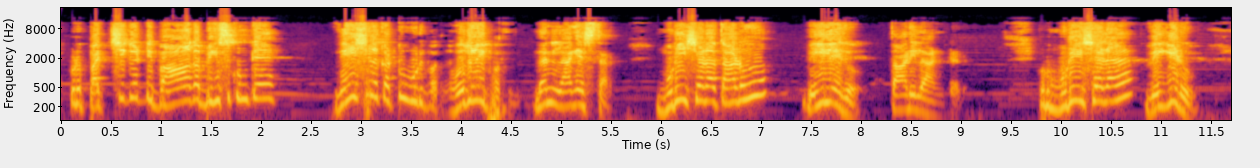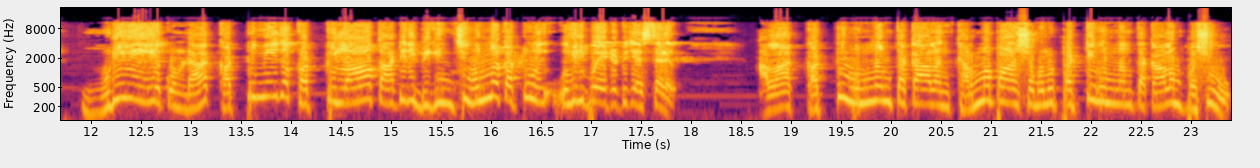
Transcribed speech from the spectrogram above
ఇప్పుడు పచ్చిగడ్డి బాగా బిగుసుకుంటే వేసిన కట్టు ఊడిపోతుంది వదిలిపోతుంది. దాన్ని లాగేస్తారు. ముడేశాడా తాడు? వెయ్యలేదు తాడిలా అంటాడు. ఇప్పుడు ముడేశాడా వెయ్యడు. ముడి వేయకుండా కట్టు మీద కట్టులా తాటిని బిగించి ఉన్న కట్టు వదిలిపోయేటట్టు చేస్తాడు. అలా కట్టు ఉన్నంత కాలం కర్మపాశములు పట్టి ఉన్నంత కాలం పశువు.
